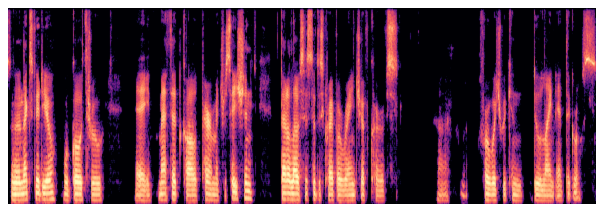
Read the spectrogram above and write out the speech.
So in the next video, we'll go through a method called parametrization that allows us to describe a range of curves uh, for which we can do line integrals.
